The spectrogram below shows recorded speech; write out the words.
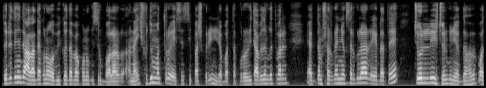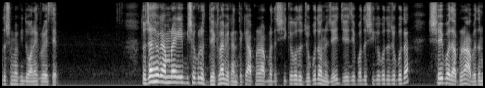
তো এটাতে কিন্তু আলাদা কোনো অভিজ্ঞতা বা কোনো কিছুর বলার নাই। শুধুমাত্র এসএসসি পাস করে নিরাপত্তা পুরোহিত আবেদন করতে পারেন। একদম সরকারি নিয়োগ সার্কুলার এটাতে চল্লিশ জনকে নিয়োগ দেওয়া হবে, পদের সংখ্যা কিন্তু অনেক রয়েছে। তো যাই হোক, আমরা এই বিষয়গুলো দেখলাম এখান থেকে। আপনারা আপনাদের শিক্ষাগত যোগ্যতা অনুযায়ী যে যে পদের শিক্ষাগত যোগ্যতা, সেই পদে আপনারা আবেদন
